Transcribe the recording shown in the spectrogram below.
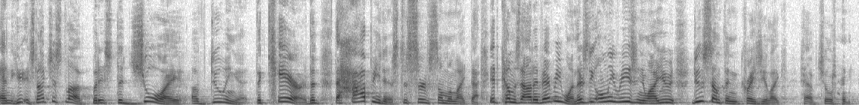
And it's not just love, but it's the joy of doing it, the care, the, the happiness to serve someone like that. It comes out of everyone. There's the only reason why you do something crazy like have children.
